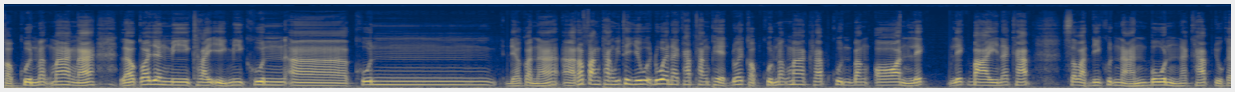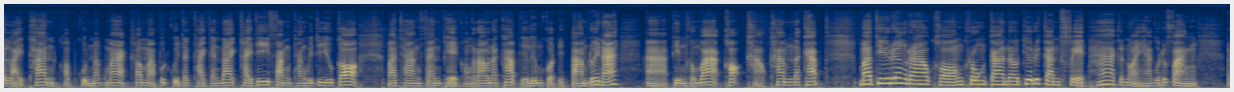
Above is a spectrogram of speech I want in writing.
ขอบคุณมากๆนะ แล้วก็ยังมีใครอีกมีคุณคุณเดี๋ยวก่อนนะรับฟังทางวิทยุด้วยนะครับ ทางเพจด้วยขอบคุณมากๆครับ คุณบางออนเล็กเล็กใบนะครับ สวัสดีคุณหนานบุญนะครับ อยู่กันหลายท่านขอบคุณมากๆ เข้ามาพูดคุยทักทายกันได้ ใครที่ฟังทางวิทยุก็มาทางแฟนเพจของเรานะครับ อย่าลืมกดติดตามด้วยนะ อ่า พิมพ์คำว่าเคาะข่าวค่ำนะครับ มาที่เรื่องราวของโครงการเราเที่ยวด้วยกันเฟส 5 กันหน่อยฮะคุณผู้ฟัง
